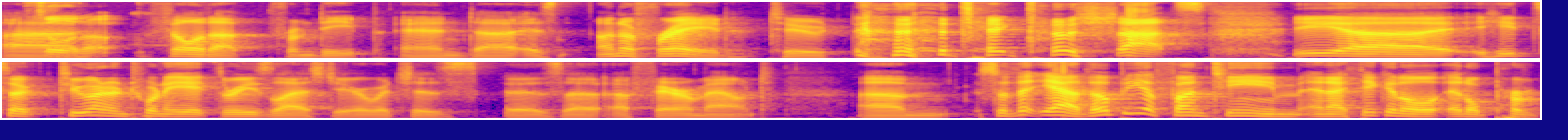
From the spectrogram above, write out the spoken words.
uh, fill it up. fill it up from deep, and uh, is unafraid to take those shots. He uh, he took 228 threes last year, which is is a, a fair amount. Um, so that yeah, they'll be a fun team, and I think it'll it'll pro-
